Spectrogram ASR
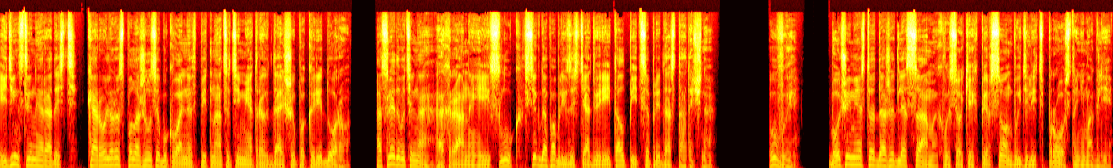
Единственная радость – король расположился буквально в 15 метрах дальше по коридору, а следовательно, охраны и слуг всегда поблизости от дверей толпиться предостаточно. Увы, больше места даже для самых высоких персон выделить просто не могли.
